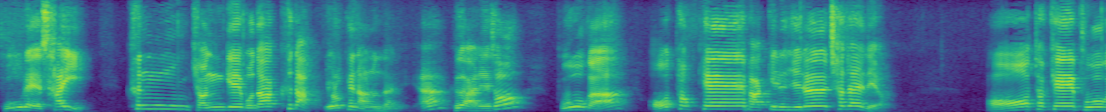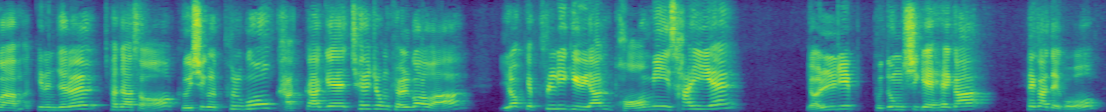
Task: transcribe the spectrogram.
둘의 사이, 큰 경계보다 크다 이렇게 나눈다는 얘기야. 그 안에서 부호가 어떻게 바뀌는지를 찾아야 돼요. 어떻게 부호가 바뀌는지를 찾아서 그 식을 풀고 각각의 최종 결과와 이렇게 풀리기 위한 범위 사이에 연립 부등식의 해가 해가 되고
